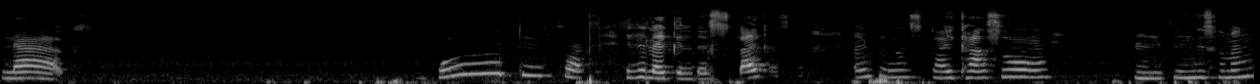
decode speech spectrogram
flags. What is flag? Is it like in the sky castle? I'm thinking sky castle. Anything is coming?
